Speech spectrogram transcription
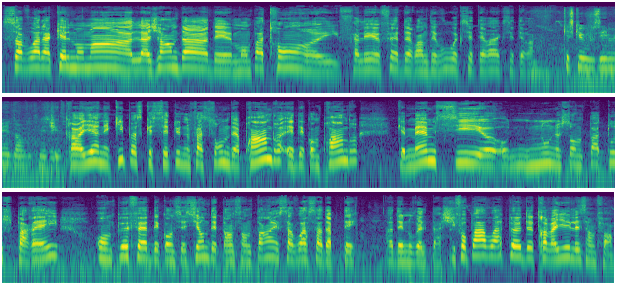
savoir à quel moment l'agenda de mon patron, euh, il fallait faire des rendez-vous, etc. etc. Qu'est-ce que vous aimez dans votre métier? Travailler en équipe parce que c'est une façon d'apprendre et de comprendre que même si euh, nous ne sommes pas tous pareils, on peut faire des concessions de temps en temps et savoir s'adapter à de nouvelles tâches. Il ne faut pas avoir peur de travailler les enfants.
